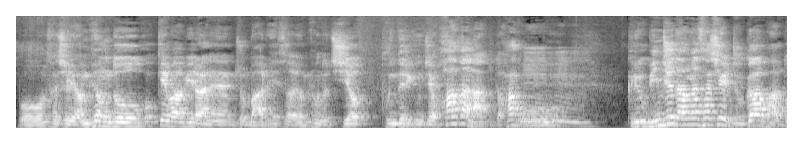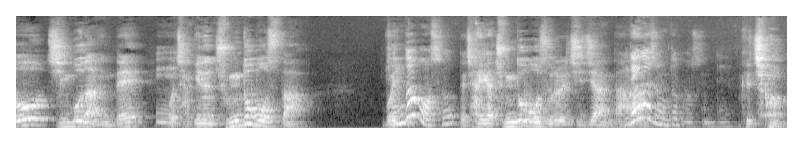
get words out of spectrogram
뭐 사실 연평도 꽃게밥이라는 좀 말해서 연평도 지역 분들이 굉장히 화가 나기도 하고 음. 그리고 민주당은 사실 누가 봐도 진보당인데 예. 뭐 자기는 중도 보수다. 뭐 중도 보수? 네, 자기가 중도 보수를 지지한다. 내가 중도 보수인데. 그쵸.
